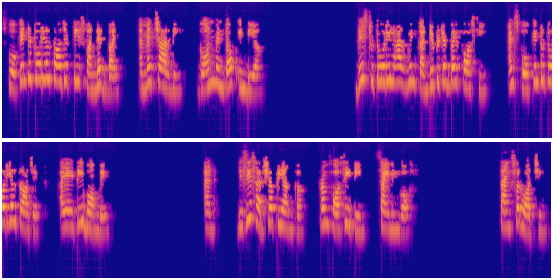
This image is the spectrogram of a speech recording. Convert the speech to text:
Spoken Tutorial project is funded by MHRD, Government of India. This tutorial has been contributed by FOSSEE and Spoken Tutorial project, IIT Bombay. And this is Harsha Priyanka from FOSSEE team signing off. Thanks for watching.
